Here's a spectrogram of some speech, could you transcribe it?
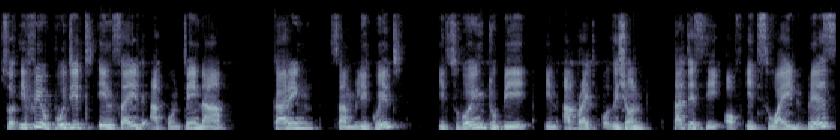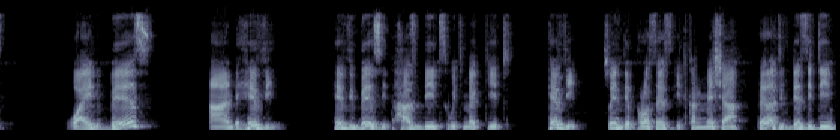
So if you put it inside a container carrying some liquid, it's going to be in upright position courtesy of its wide base, wide base and heavy. Heavy base, it has beads which make it heavy. So in the process, it can measure relative density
